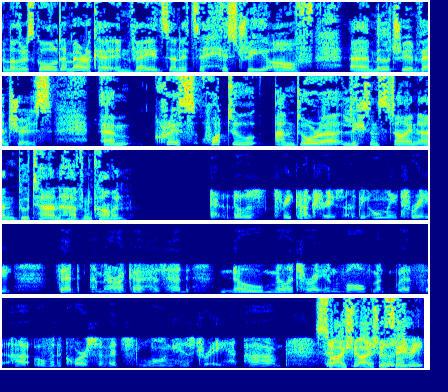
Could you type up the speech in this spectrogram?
Another is called America Invades and it's a history of uh, military adventures. Um, Chris, what do Andorra, Liechtenstein and Bhutan have in common? Uh, those three countries are the only three that America has had no military involvement with uh, over the course of its long history. Um, so I should I should say three,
